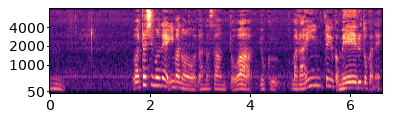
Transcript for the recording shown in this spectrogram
うん、私もね今の旦那さんとはよく、まあ、LINE というかメールとかね。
